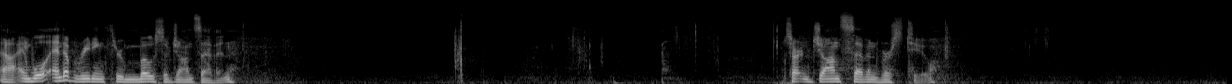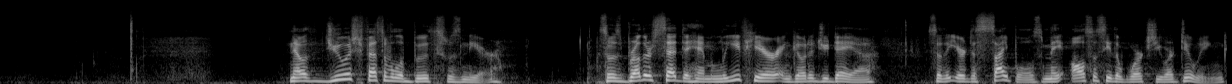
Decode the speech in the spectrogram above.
Uh, and we'll end up reading through most of John 7. Start in John 7, verse 2. Now, the Jewish festival of booths was near. So his brother said to him, Leave here and go to Judea, so that your disciples may also see the works you are doing.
